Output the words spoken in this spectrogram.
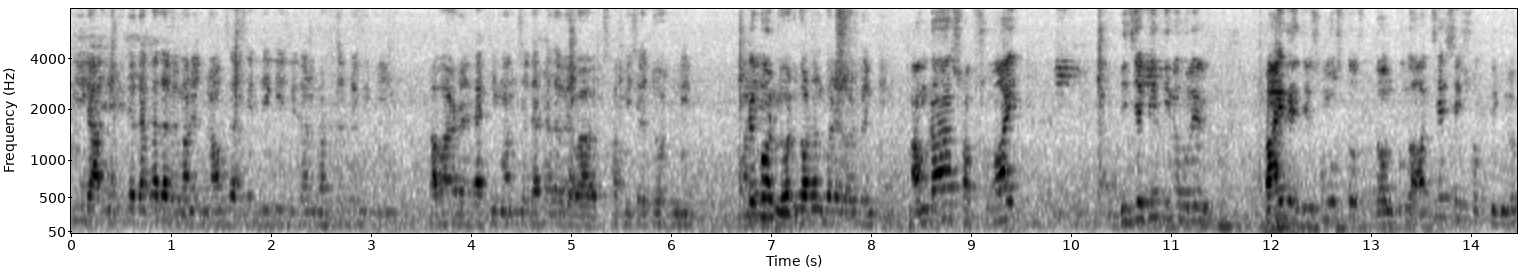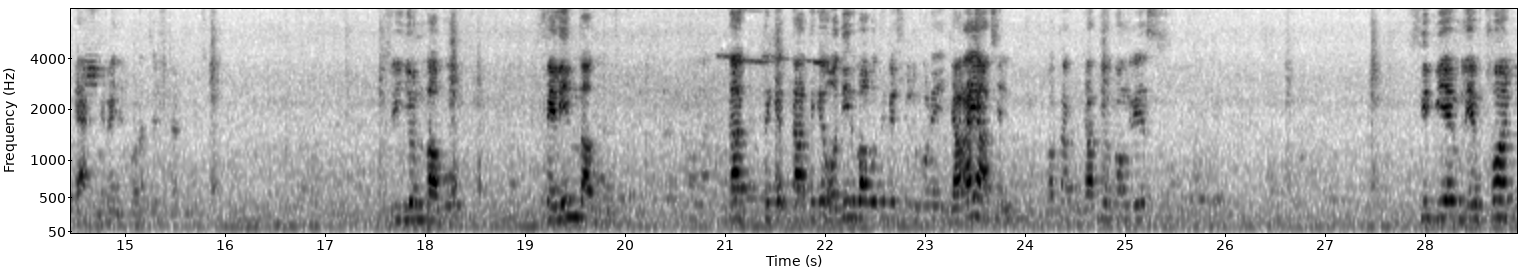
কি রাজনীতিতে দেখা যাবে? মানে নওশাদ সিদ্দিকী সৃজন ভট্টাচার্যকে কি আবার একই মঞ্চে দেখা যাবে বা ছাব্বিশে জোট মানে জোট গঠন করে লড়বেন কিনা? আমরা সবসময় বিজেপি তৃণমূলের বাইরে যে সমস্ত দলগুলো আছে, সেই শক্তিগুলোকে এক জায়গায় করার চেষ্টা করছি। সৃজন বাবু সেলিম বাবু তার থেকে তা থেকে অধীর বাবু থেকে শুরু করে যারাই আছেন, অর্থাৎ জাতীয় Congress, CPM left front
